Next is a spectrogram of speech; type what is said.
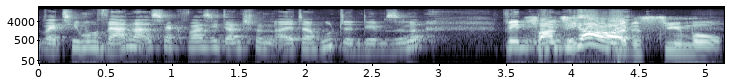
Weil Timo Werner ist ja quasi dann schon ein alter Hut in dem Sinne. Wen, 20 wen Jahre alt ist Timo.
